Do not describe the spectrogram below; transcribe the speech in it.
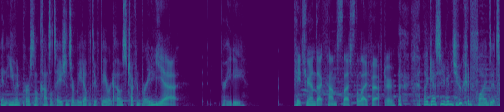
and even personal consultations or meet up with your favorite host, Chuck and Brady. Yeah, Brady. Patreon.com slash the life after. I guess even you could find it.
